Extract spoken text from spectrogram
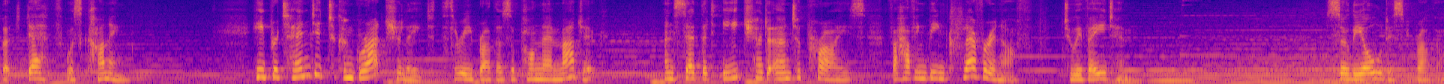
But death was cunning. He pretended to congratulate the three brothers upon their magic and said that each had earned a prize for having been clever enough to evade him. So the oldest brother,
